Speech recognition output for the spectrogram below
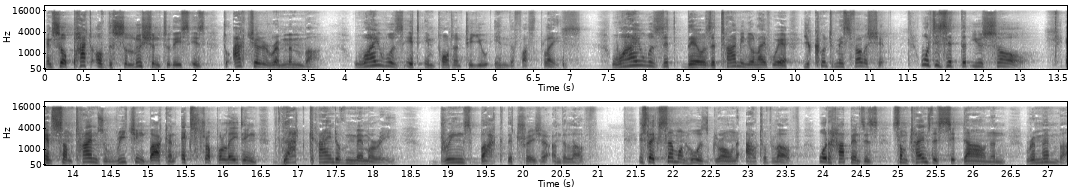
And so, part of the solution to this is to actually remember why was it important to you in the first place? Why was it there was a time in your life where you couldn't miss fellowship? What is it that you saw? And sometimes reaching back and extrapolating that kind of memory brings back the treasure and the love. It's like someone who has grown out of love. What happens is sometimes they sit down and remember,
